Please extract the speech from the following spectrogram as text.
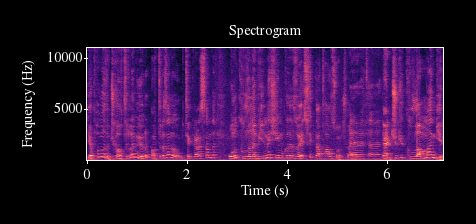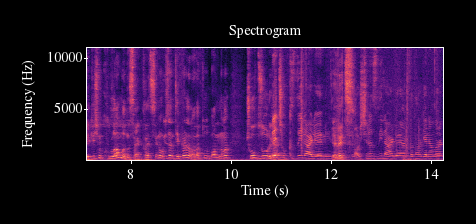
Yapamadım çünkü hatırlamıyorum. Hatırlasam da tekrarlasam da onu kullanabilme şeyim o kadar zor. Yani Sürekli hatalı sonuç verdi. Evet evet. Yani çünkü kullanman gerekiyor. Şimdi kullanmadın sen kaç sene. O yüzden tekrardan adapte olup anlaman çok zor Ve yani. çok hızlı ilerliyor eminim. Evet. Aşırı hızlı ilerliyor yani. Zaten genel olarak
